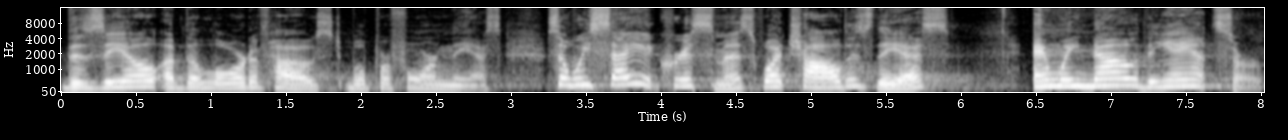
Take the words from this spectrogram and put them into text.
the zeal of the Lord of hosts will perform this. So we say at Christmas, What child is this? And we know the answer.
